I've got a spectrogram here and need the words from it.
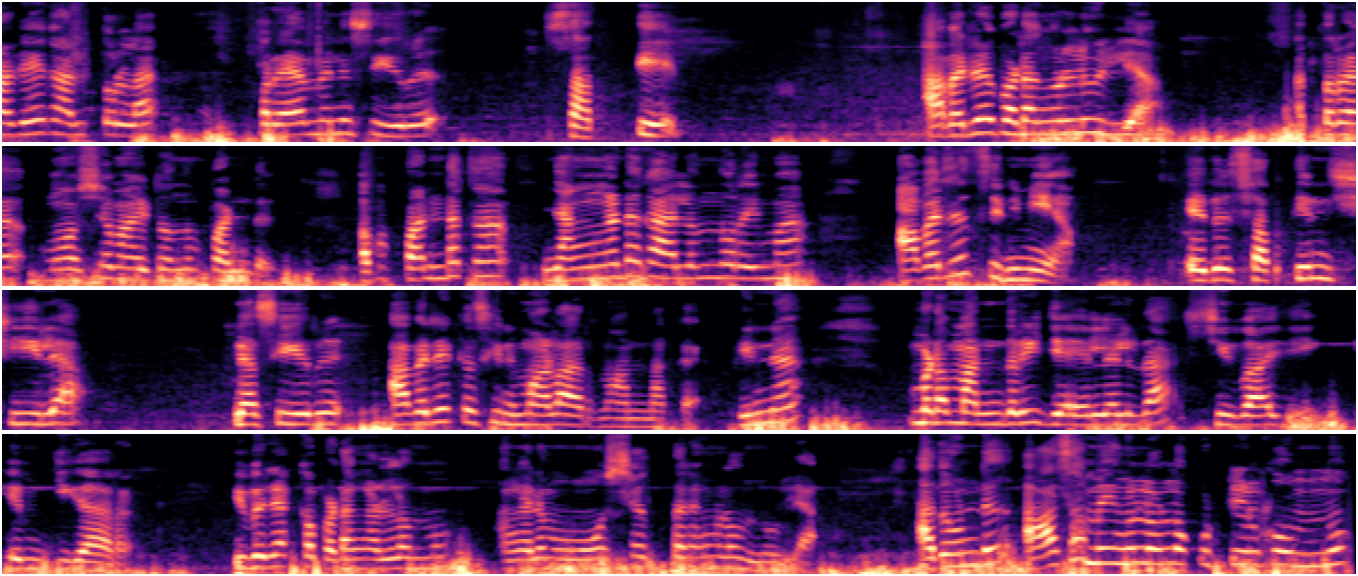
പഴയ കാലത്തുള്ള പ്രേമനസീർ സത്യൻ അവരുടെ പടങ്ങളിലും ഇല്ല. അത്ര മോശമായിട്ടൊന്നും പണ്ട്. അപ്പോൾ പണ്ടൊക്കെ ഞങ്ങളുടെ കാലം എന്ന് പറയുമ്പോൾ അവരുടെ സിനിമയാണ് ഏത് സത്യൻ ശീല നസീർ അവരൊക്കെ സിനിമകളായിരുന്നു അന്നൊക്കെ. പിന്നെ നമ്മുടെ മന്ത്രി Jayalalitha Sivaji M G R ഇവരൊക്കെ പടങ്ങളിലൊന്നും അങ്ങനെ മോശത്തരങ്ങളൊന്നുമില്ല. അതുകൊണ്ട് ആ സമയങ്ങളിലുള്ള കുട്ടികൾക്കൊന്നും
